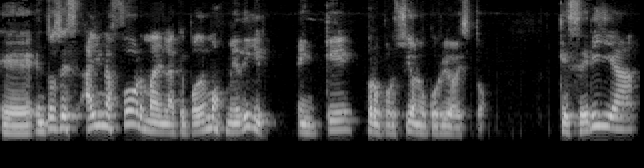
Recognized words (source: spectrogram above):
Eh, entonces, hay una forma en la que podemos medir en qué proporción ocurrió esto, que sería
